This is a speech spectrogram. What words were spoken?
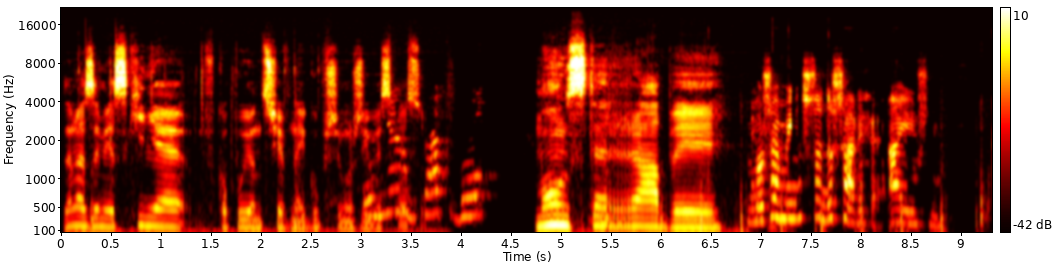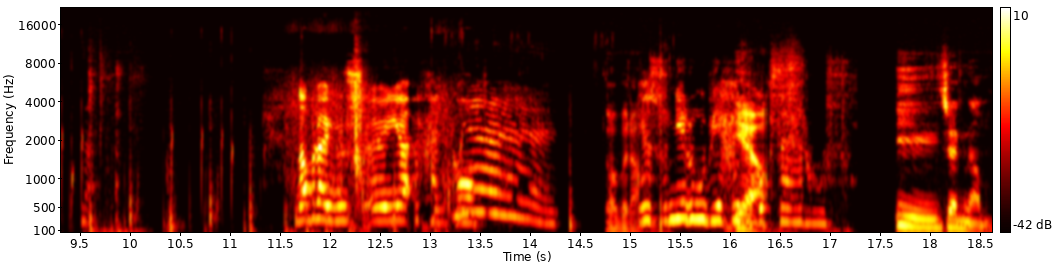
Znalazłem jaskinię, wkopując się w najgłupszy możliwy nie rób sposób. tak, bo Monster raby. Możemy jeszcze do szarych, a już nie. Dobra, już y, ja helikopter. Dobra. Jezu, nie lubię helikopterów. I żegnam.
